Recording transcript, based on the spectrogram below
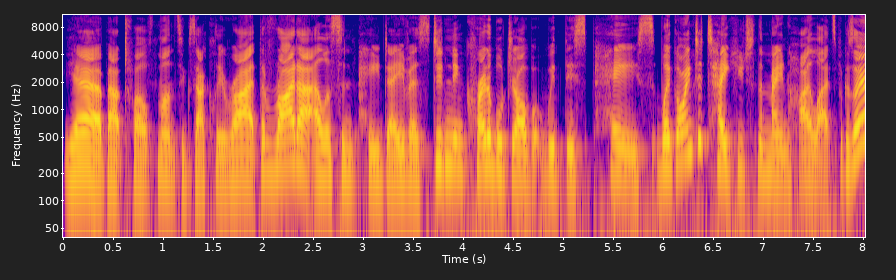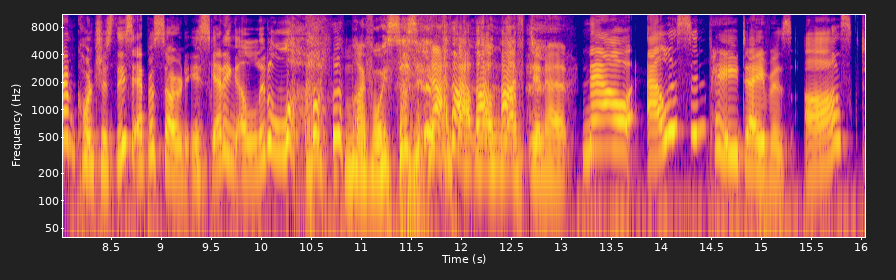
Yeah, about 12 months, exactly right. The writer Allison P. Davis did an incredible job with this piece. We're going to take you to the main highlights because I am conscious this episode is getting a little long. My voice doesn't have that long left in it. Now, Alison P. Davis asked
